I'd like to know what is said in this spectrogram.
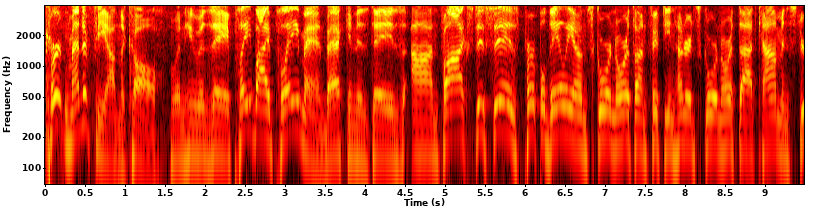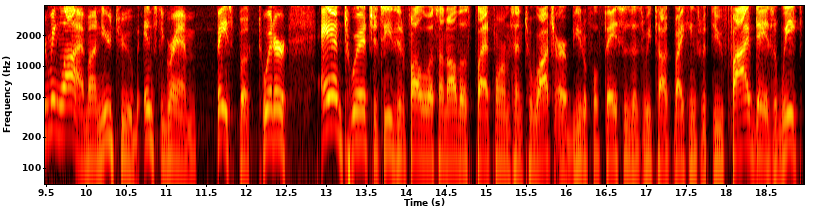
Curt Menefee on the call when he was a play-by-play man back in his days on Fox. This is Purple Daily on Score North on 1500scorenorth.com and streaming live on YouTube, Instagram, Facebook, Twitter, and Twitch. It's easy to follow us on all those platforms and to watch our beautiful faces as we talk Vikings with you five days a week,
